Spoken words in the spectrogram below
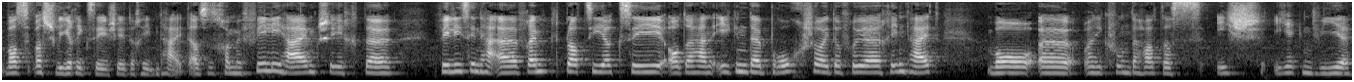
was, was schwierig ist in der Kindheit. Also es kommen viele Heimgeschichten, viele sind äh, fremdplatziert oder haben irgendeinen Bruch schon in der frühen Kindheit, wo, äh, wo ich gefunden habe, das ist irgendwie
